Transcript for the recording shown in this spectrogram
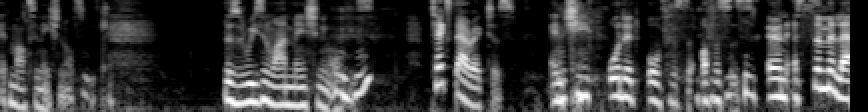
at multinationals. Okay. There's a reason why I'm mentioning all mm-hmm. these. Tax directors and chief audit officer, officers earn a similar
